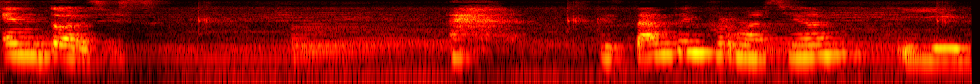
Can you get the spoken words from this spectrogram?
Entonces, es que es tanta información y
